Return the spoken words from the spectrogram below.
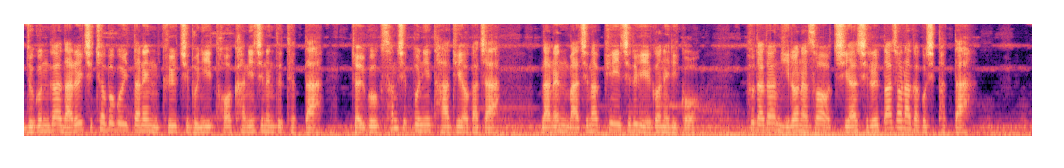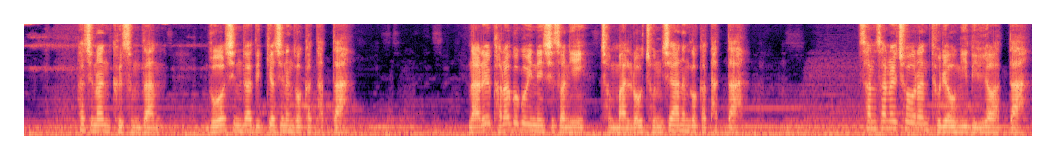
누군가 나를 지켜보고 있다는 그 지분이 더 강해지는 듯했다. 결국 30분이 다 되어가자 나는 마지막 페이지를 읽어내리고 후다닥 일어나서 지하실을 빠져나가고 싶었다. 하지만 그 순간 무엇인가 느껴지는 것 같았다. 나를 바라보고 있는 시선이 정말로 존재하는 것 같았다. 상상을 초월한 두려움이 밀려왔다.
